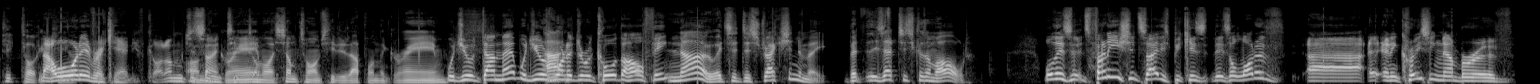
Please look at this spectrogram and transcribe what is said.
TikTok. No, account well, whatever account you've got. I'm just on saying the gram. TikTok. I sometimes hit it up on the gram. Would you have done that? Would you have Uh, wanted to record the whole thing? No, it's a distraction to me. But is that just because I'm old? Well, there's, it's funny you should say this because there's a lot of uh, an increasing number of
